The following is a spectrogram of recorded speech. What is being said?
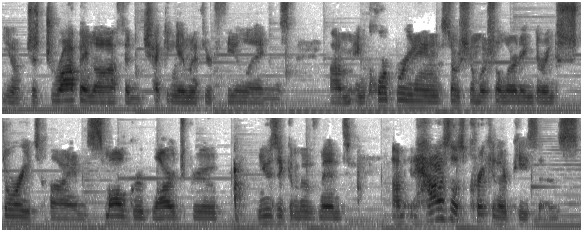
you know, just dropping off and checking in with your feelings, um, incorporating social emotional learning during story time, small group, large group, music and movement. Um, it has those curricular pieces.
